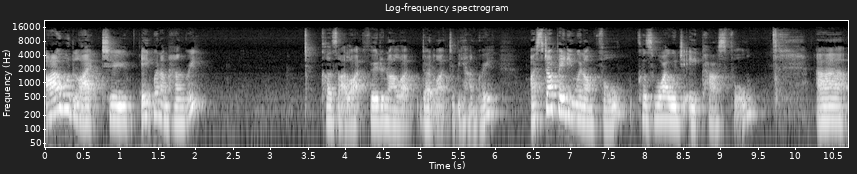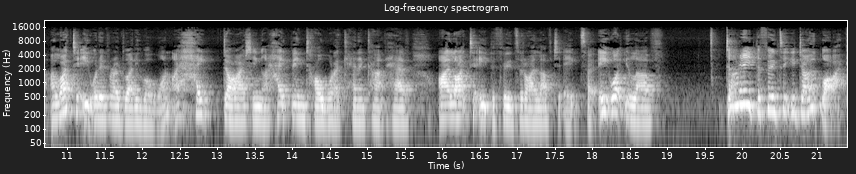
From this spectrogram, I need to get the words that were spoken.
I would like to eat when I'm hungry because I like food and I like don't like to be hungry. I stop eating when I'm full because why would you eat past full? Uh, I like to eat whatever I bloody well want. I hate dieting. I hate being told what I can and can't have. I like to eat the foods that I love to eat. So eat what you love. Don't eat the foods that you don't like.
